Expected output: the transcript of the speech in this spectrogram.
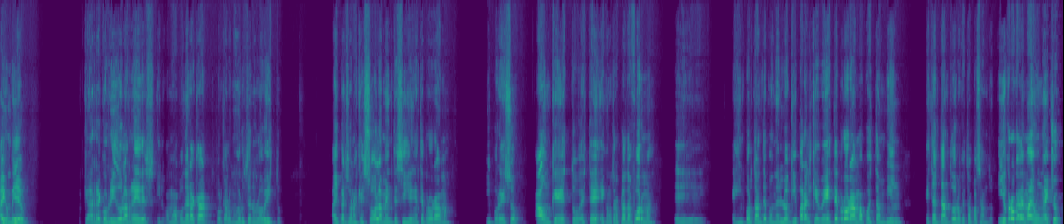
Hay un video que ha recorrido las redes y lo vamos a poner acá porque a lo mejor usted no lo ha visto. Hay personas que solamente siguen este programa y por eso, aunque esto esté en otras plataformas, eh, es importante ponerlo aquí para el que ve este programa, pues también está al tanto de lo que está pasando. Y yo creo que además es un hecho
